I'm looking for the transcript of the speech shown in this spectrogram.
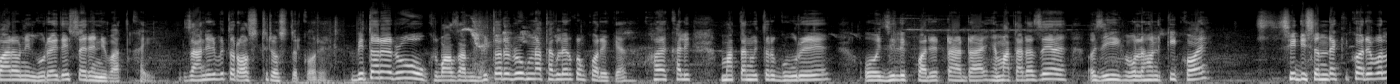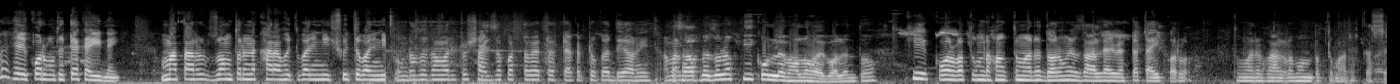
বারোনি ঘুরাই দেয় চারেনি ভাত খাই। জানের ভিতর অস্থির অস্থির করে। ভিতরে রোগ বাজার ভিতরে রোগ না থাকলে এরকম করে কে? হয় খালি মাথার ভিতরে ঘুরে ওই ঝিলিক করে টাডায় হে মাথাটা যে ওই যে বলে হন কি কয়? সিডিশনটা কি করে বলে? হে করব তো টেকাই নেই। মাথার যন্ত্রণা খারাপ হইতে পারিনি শুইতে পারিনি। তোমরা যদি আমার একটু সাহায্য করতে হবে একটা টাকা টোকা দিয়ে আমি। আমার আচ্ছা আপনার জন্য কি করলে ভালো হয় বলেন তো? কি করবা তোমরা? হক তোমার ধর্মের লাইব একটা তাই করো। তোমার ভালো মন্দ তোমার কাছে।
